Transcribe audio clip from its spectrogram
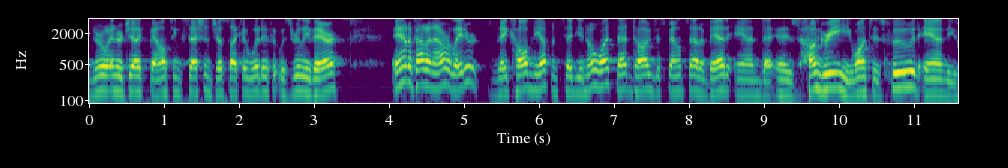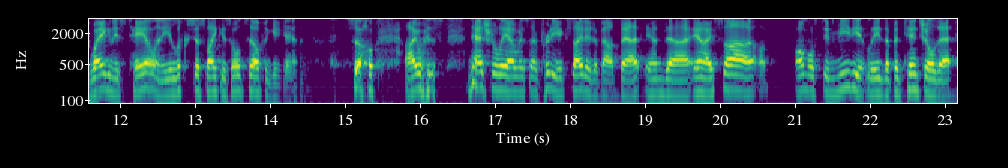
neuroenergetic balancing session just like I would if it was really there. And about an hour later, they called me up and said, You know what? That dog just bounced out of bed and uh, is hungry. He wants his food and he's wagging his tail and he looks just like his old self again. So I was naturally, I was uh, pretty excited about that. And, uh, and I saw almost immediately the potential that,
